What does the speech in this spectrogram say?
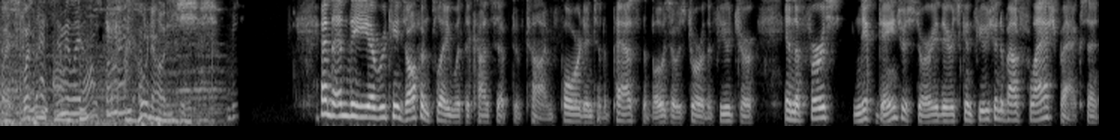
That was was that simulated response? Who knows? And and the uh, routines often play with the concept of time, forward into the past, the Bozos tour of the future. In the first Nick Danger story, there's confusion about flashbacks and,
